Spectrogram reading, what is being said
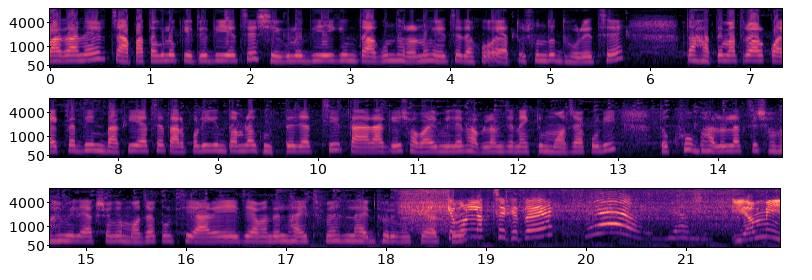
বাগানের চা পাতাগুলো কেটে দিয়েছে সেগুলো দিয়েই কিন্তু আগুন ধরানো হয়েছে। দেখো এত সুন্দর ধরেছে। তো হাতে মাত্র আর কয়েকটা দিন বাকি আছে তারপরেই কিন্তু আমরা ঘুরতে যাচ্ছি। তার আগে সবাই মিলে ভাবলাম যে না একটু মজা করি। তো খুব ভালো লাগছে সবাই মিলে একসঙ্গে মজা করছি। আর এই যে আমাদের লাইট ম্যান লাইট ধরে বসে আছে। কেমন লাগছে খেতে? ইয়াম্মি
